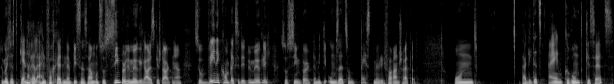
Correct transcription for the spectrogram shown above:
Du möchtest generell Einfachheit in deinem Business haben und so simpel wie möglich alles gestalten. Ja? So wenig Komplexität wie möglich, so simpel, damit die Umsetzung bestmöglich voranschreitet. Und da gilt jetzt ein Grundgesetz.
